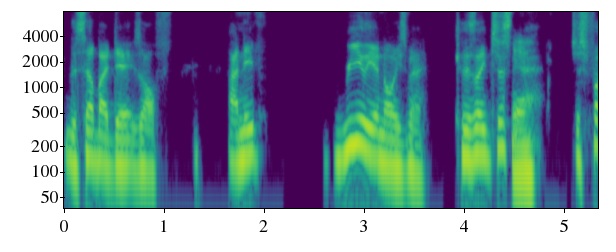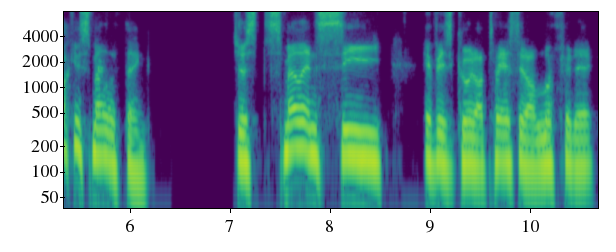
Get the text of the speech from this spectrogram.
the sell by date is off. And it really annoys me. Because like just Yeah. just fucking smell the thing. Just smell it and see if it's good or taste it or look at it.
